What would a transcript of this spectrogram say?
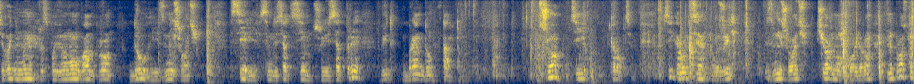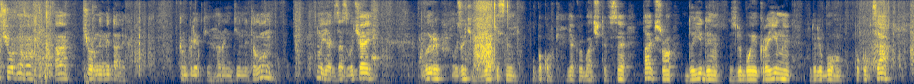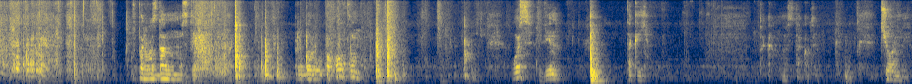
Сьогодні ми розповімо вам про другий змішувач серії 7763 від бренду Tartar. Що в цій коробці? В цій коробці лежить змішувач чорного кольору. Не просто чорного, а чорний металік. В комплекті гарантійний талон. Ну, як зазвичай, виріб лежить в якісній упаковці. Як ви бачите, все так, що доїде з будь-якої країни до будь-якого покупця в первозданному стилі. Приберу упаковку. Ось він такий. Так, ось так от. Чорний.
